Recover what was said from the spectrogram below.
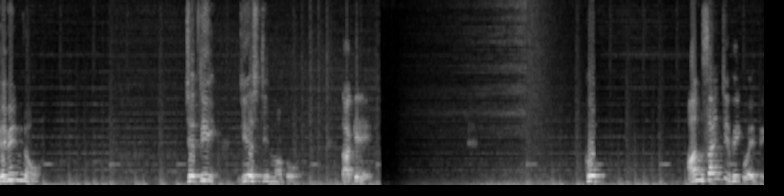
বিভিন্ন যে জিএসটির মতো, তাকে খুব আনসাইন্টিফিক ওয়েতে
